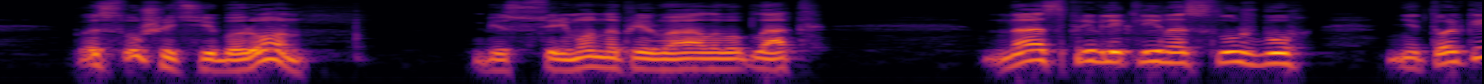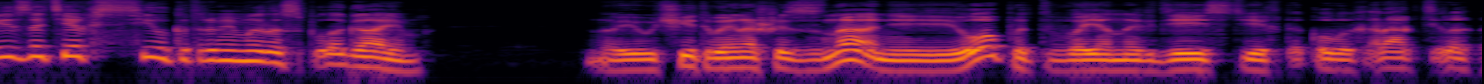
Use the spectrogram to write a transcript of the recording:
— Послушайте, барон, — бесцеремонно прервал его Блад, — нас привлекли на службу не только из-за тех сил, которыми мы располагаем, но и учитывая наши знания и опыт в военных действиях такого характера.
